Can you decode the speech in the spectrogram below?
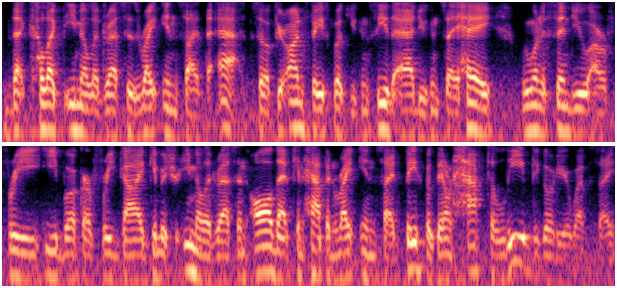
that collect email addresses right inside the ad. So if you're on Facebook, you can see the ad, you can say, hey, we want to send you our free ebook, our free guide, give us your email address, and all that can happen right inside Facebook. They don't have to leave to go to your website,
